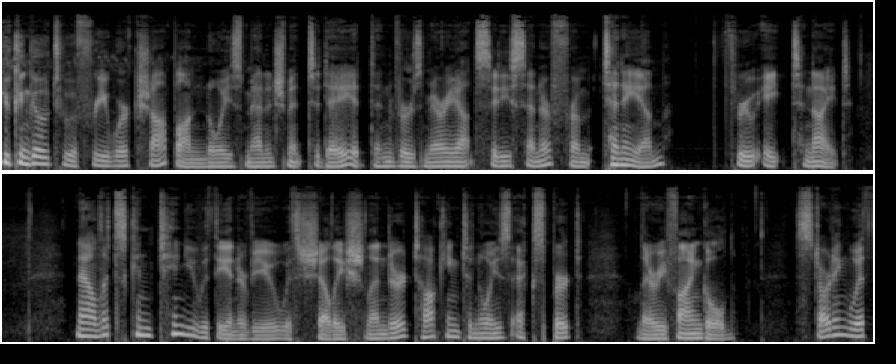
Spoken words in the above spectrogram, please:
You can go to a free workshop on noise management today at Denver's Marriott City Center from 10 a.m. through 8 tonight. Now let's continue with the interview with Shelley Schlender talking to noise expert Larry Finegold, starting with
